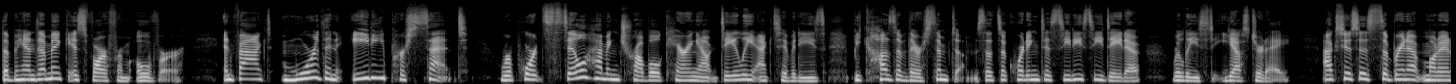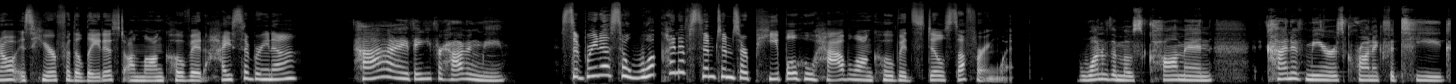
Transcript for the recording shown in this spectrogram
the pandemic is far from over. In fact, more than 80% report still having trouble carrying out daily activities because of their symptoms. That's according to CDC data released yesterday. Axios' Sabrina Moreno is here for the latest on long COVID. Hi, Sabrina. Hi, thank you for having me. Sabrina, so what kind of symptoms are people who have long COVID still suffering with? One of the most common kind of mirrors chronic fatigue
